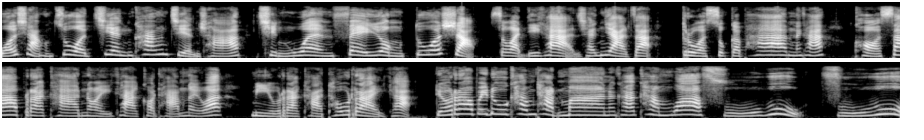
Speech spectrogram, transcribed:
我想做健康检查请问费用多少ส สวัสดีค่ะ ฉันอยากจะตรวจสุขภาพนะคะ ขอทราบราคาหน่อยค่ะ ขอถามหน่อยว่า มีราคาเท่าไหร่ค่ะ เดี๋ยวเราไปดูคำถัดมานะคะคำว่าฝูวู่ฝูวู่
